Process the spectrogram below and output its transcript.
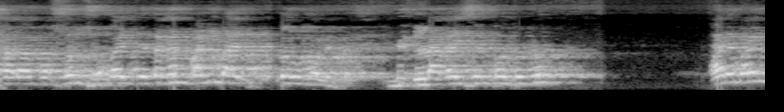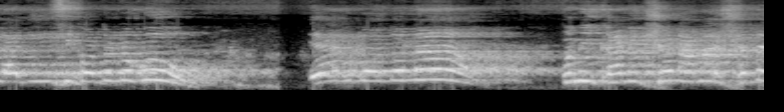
সারা বছর ঝোঁকাইতে থাকেন, পানি বাইর কেউ বলে। লাগাইছেন কতটুকু? আরে ভাই, লাগিয়েছি কতটুকু? এক বদনা। তুমি কানেকশন আমার সাথে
